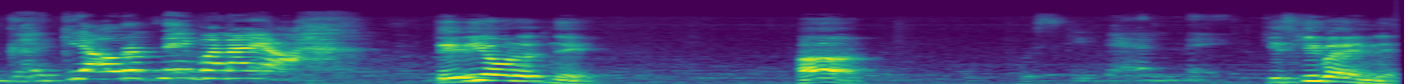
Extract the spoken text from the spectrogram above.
घर की औरत नहीं बनाया। तेरी औरत ने? हाँ। उसकी बहन ने। किसकी बहन ने?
